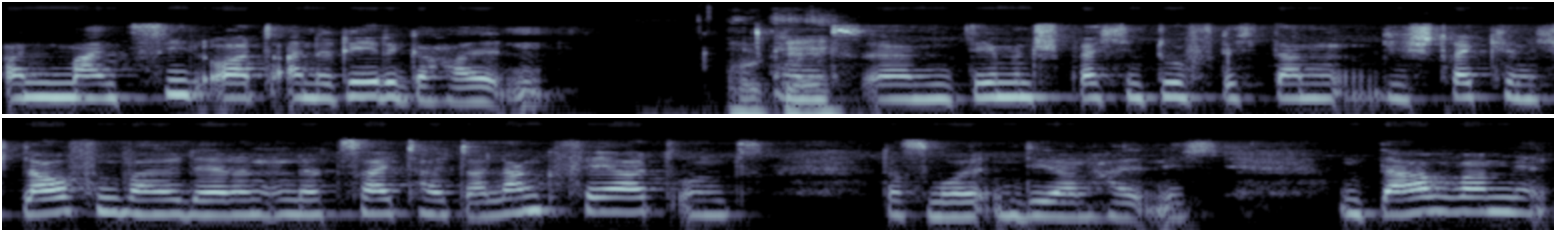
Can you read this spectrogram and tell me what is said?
an meinem Zielort eine Rede gehalten. Okay. Und ähm, dementsprechend durfte ich dann die Strecke nicht laufen, weil der dann in der Zeit halt da lang fährt und das wollten die dann halt nicht. Und da war mir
